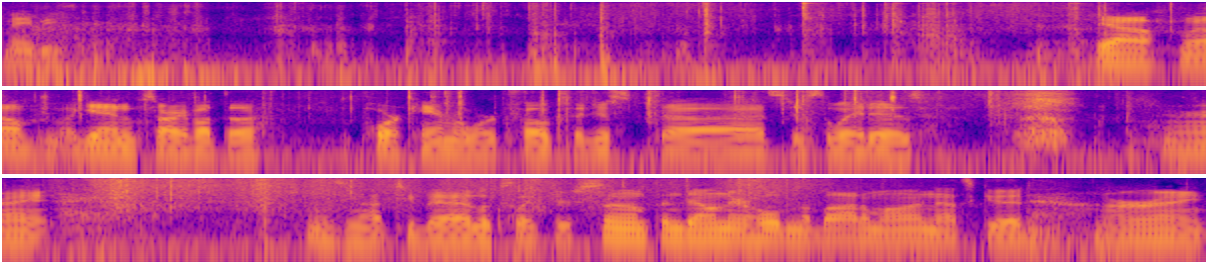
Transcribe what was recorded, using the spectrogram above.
maybe. Yeah well again sorry about the poor camera work folks. I just uh it's just the way it is. All right. It's not too bad. Looks like there's something down there holding the bottom on. That's good. All right.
